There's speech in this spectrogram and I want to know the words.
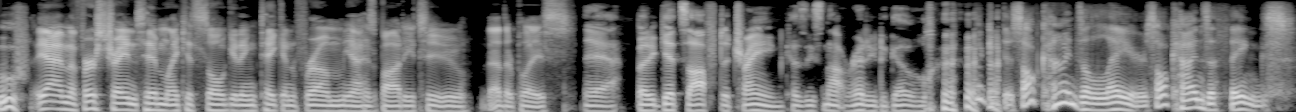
oof. Yeah, and the first train's him like his soul getting taken from yeah his body to the other place. Yeah, but it gets off the train because he's not ready to go. Look at this, all kinds of layers, all kinds of things.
